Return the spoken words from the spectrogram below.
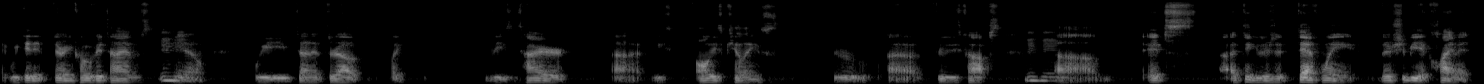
Like we did it during COVID times. Mhm. You know, we've done it throughout these entire uh, these all these killings through uh, through these cops. hmm Um, it's I think there's a definitely there should be a climate.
